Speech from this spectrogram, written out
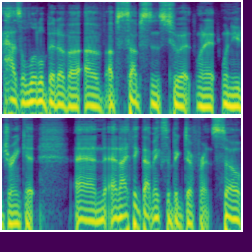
has a little bit of a of, of substance to it when it when you drink it, and and I think that makes a big difference. So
